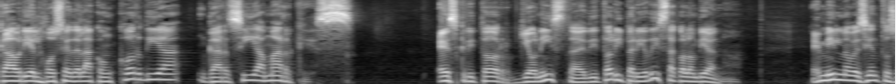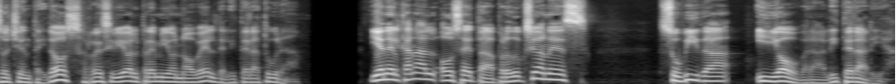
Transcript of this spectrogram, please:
Gabriel José de la Concordia García Márquez, escritor, guionista, editor y periodista colombiano. En 1982 recibió el Premio Nobel de Literatura. Y en el canal OZ Producciones, su vida y obra literaria.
